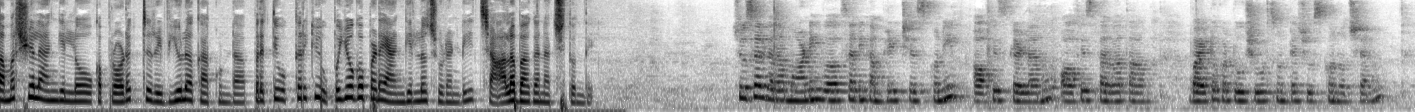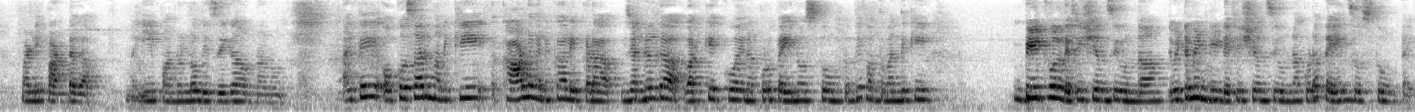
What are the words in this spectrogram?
కమర్షియల్ యాంగిల్లో ఒక ప్రోడక్ట్ రివ్యూలో కాకుండా ప్రతి ఒక్కరికి ఉపయోగపడే యాంగిల్లో చూడండి. చాలా బాగా నచ్చుతుంది. చూసారు కదా మార్నింగ్ వర్క్స్ అన్ని కంప్లీట్ చేసుకొని ఆఫీస్కి వెళ్ళాను. ఆఫీస్ తర్వాత బయట ఒక టూ షూట్స్ ఉంటే చూసుకొని వచ్చాను. మళ్ళీ పండగ. ఈ పనుల్లో బిజీగా ఉన్నాను. అయితే ఒక్కోసారి మనకి కాళ్ళ వెనకాల ఇక్కడ జనరల్గా వర్క్ ఎక్కువైనప్పుడు పెయిన్ వస్తూ ఉంటుంది. కొంతమందికి బీ ట్వెల్వ్ డెఫిషియన్సీ ఉన్నా విటమిన్ డి డెఫిషియన్సీ ఉన్నా కూడా పెయిన్స్ వస్తూ ఉంటాయి.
